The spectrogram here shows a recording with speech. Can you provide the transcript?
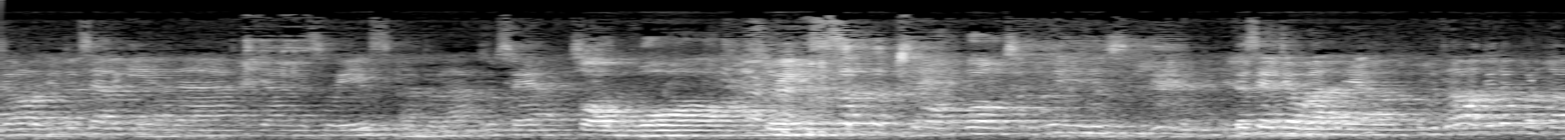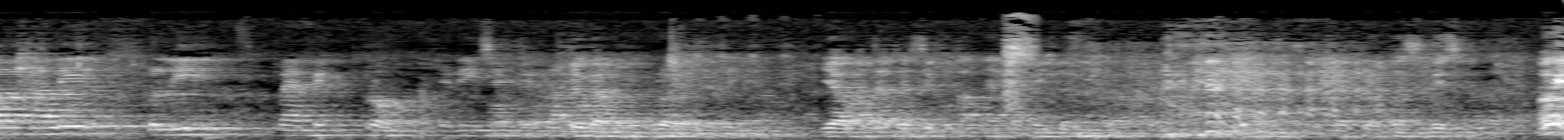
kalau itu saya lagi ada yang Swiss kebetulan terus saya Sombong, Swiss sombong, Swiss. itu saya coba ya kebetulan waktu itu pertama kali beli Mavic Pro jadi saya coba Coba bro ya. Ya wajar dari putarnya kami. Oke,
